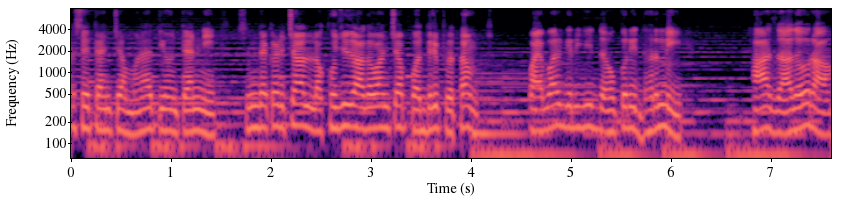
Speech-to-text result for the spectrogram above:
असे त्यांच्या मनात येऊन त्यांनी संध्याकाळच्या लखोजी जाधवांच्या पदरी प्रथम पायबारगिरीची नोकरी धरली. हा जाधवराव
